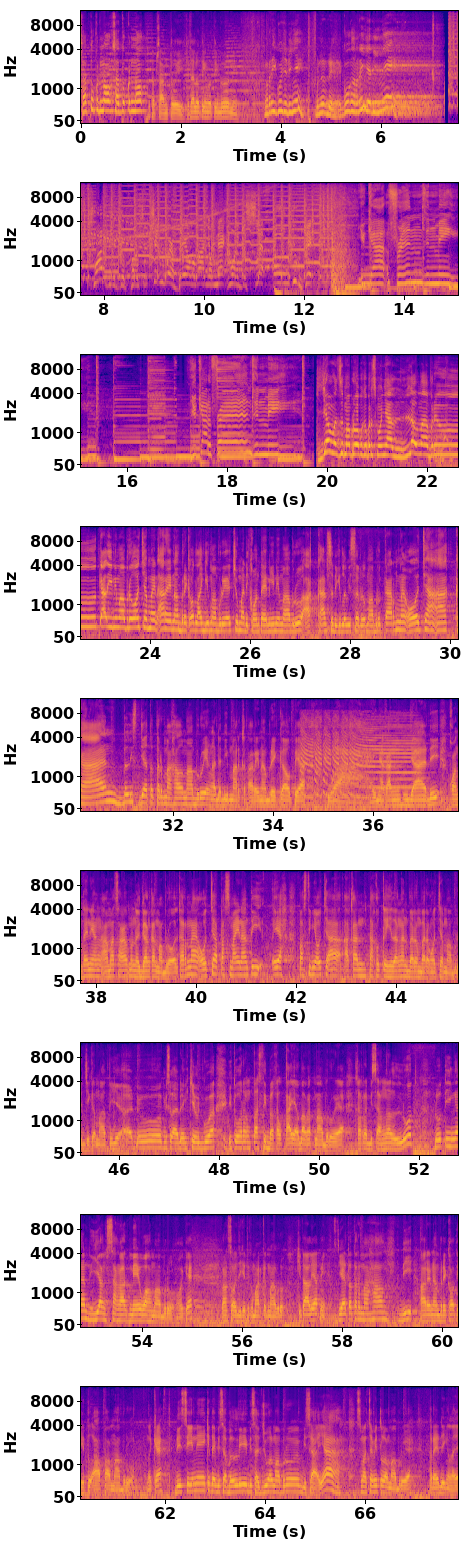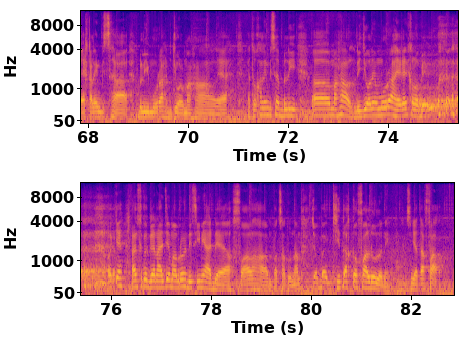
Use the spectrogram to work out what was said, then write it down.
Satu kenok, satu kenok. Tetap santuy. Kita looting-looting dulu nih. Ngeri gue jadinya. Bener deh. Gue ngeri jadinya. You got a friend in me. You got a friend in me. Yo what's up bro? Apa kabar semuanya? Halo ma bro. Kali ini ma bro Ocha main arena breakout lagi ma bro ya. Cuma di konten ini ma bro Akan sedikit lebih seru ma bro Karena Ocha akan beli senjata termahal ma bro Yang ada di market arena breakout ya. Wah ini akan menjadi konten yang amat sangat menegangkan ma bro. Karena Ocha pas main nanti Ya pastinya Ocha akan takut kehilangan barang-barang Ocha ma bro. Jika mati ya aduh Misalnya ada yang kill gua Itu orang pasti bakal kaya banget ma bro ya. Karena bisa ngelut Lootingan yang sangat mewah ma bro Oke Langsung aja kita ke market ma bro Kita lihat nih senjata termahal di arena breakout itu apa ma bro Oke Di sini kita bisa beli Bisa jual ma bro Bisa ya semacam itulah ma bro ya Trading lah ya Kalian bisa beli murah dijual mahal ya Atau kalian bisa beli eh, mahal dijual yang murah ya kan kalau BU Oke, langsung ke gun aja ma bro. Di sini ada Val 416. Coba kita ke Val dulu nih. Senjata Val.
